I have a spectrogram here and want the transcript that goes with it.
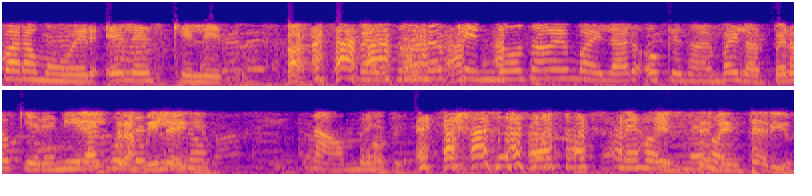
para mover el esqueleto. Personas que no saben bailar o que saben bailar pero quieren ir a El algún Transmilenio. destino. No, hombre. Ok. mejor, El mejor. cementerio.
